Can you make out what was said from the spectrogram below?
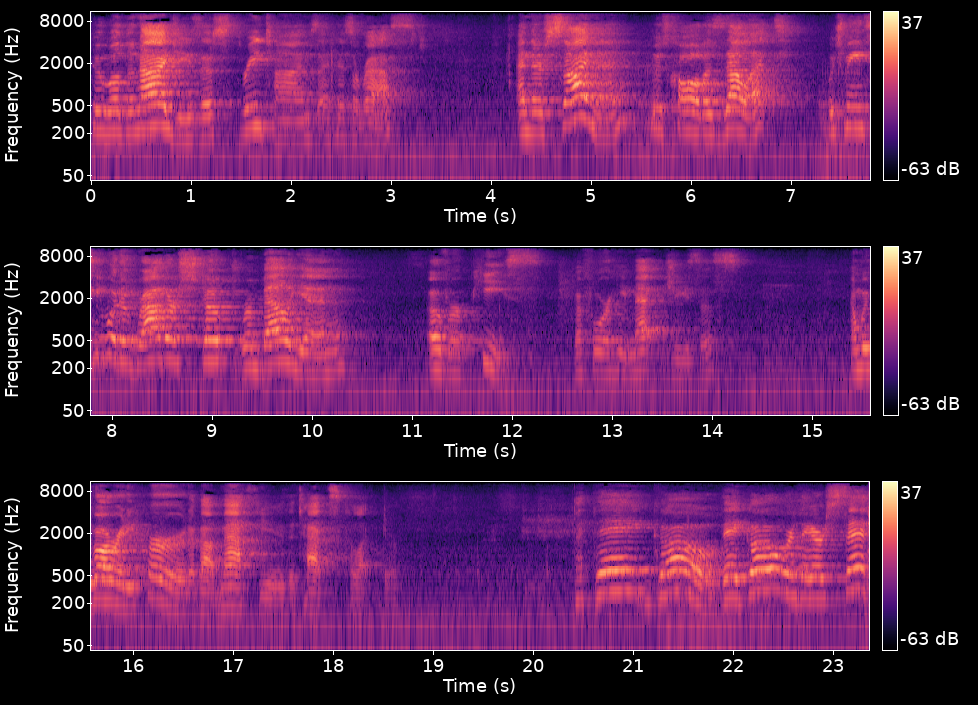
who will deny Jesus three times at his arrest. And there's Simon, who's called a zealot, which means he would have rather stoked rebellion over peace before he met Jesus. And we've already heard about Matthew, the tax collector. But they go. They go where they are sent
